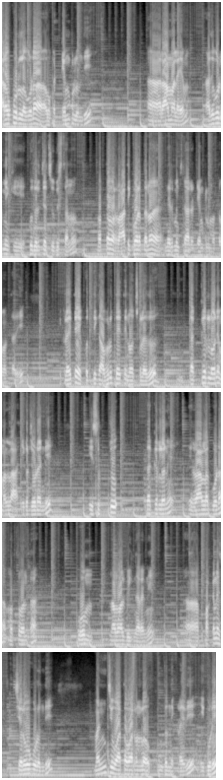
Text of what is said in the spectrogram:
అరవకూరులో కూడా ఒక టెంపుల్ ఉంది. రామాలయం. అది కూడా మీకు కుదిరితే చూపిస్తాను. మొత్తం రాతి గోడతోన నిర్మించినారు టెంపుల్ మొత్తం అంతా అది. ఇక్కడైతే కొద్దిగా అభివృద్ధి అయితే నోచుకోలేదు. దగ్గరలోనే మళ్ళా ఇక్కడ చూడండి. ఈ చుట్టూ దగ్గరలోనే ఈ రాళ్ళకు కూడా మొత్తం అంతా ఓం నామాలు బిగినారని పక్కనే చెరువు కూడా ఉంది. మంచి వాతావరణంలో ఉంటుంది ఇక్కడ ఇది ఈ గుడి.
